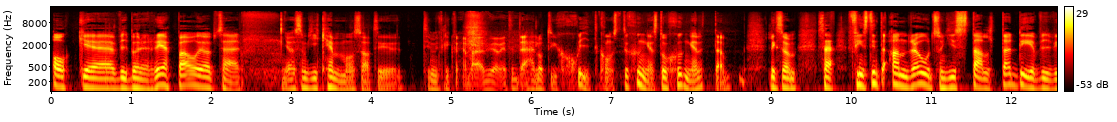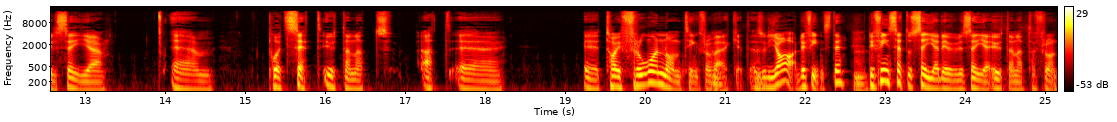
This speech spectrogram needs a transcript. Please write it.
Och eh, vi började repa och jag, så här, jag som gick hemma och sa till, till min flickvän, jag, bara, jag vet inte, det här låter ju skitkonstigt att sjunga, stå och sjunga detta. Liksom, så här, finns det inte andra ord som gestaltar det vi vill säga ehm, på ett sätt utan att, att eh, eh, ta ifrån någonting från verket. Alltså, ja, det finns det. Det finns sätt att säga det vi vill säga utan att ta ifrån.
